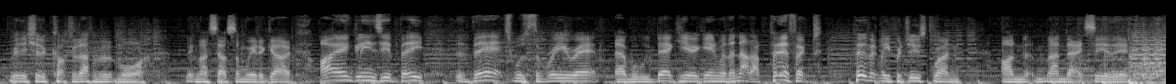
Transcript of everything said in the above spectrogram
Really should have cocked it up a bit more. Let myself somewhere to go. I am Glenn ZB. That was the rewrap. Uh, we'll be back here again with another perfect, perfectly produced one on Monday. See you then.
